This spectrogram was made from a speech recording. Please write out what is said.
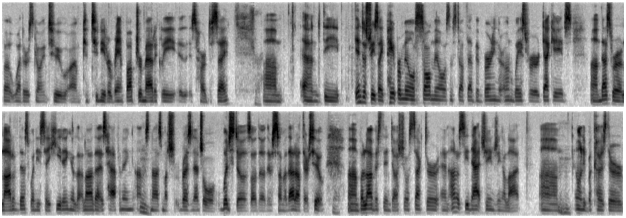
But whether it's going to um, continue to ramp up dramatically is, is hard to say. Sure. Um, and the industries like paper mills, sawmills, and stuff that have been burning their own waste for decades. Um, that's where a lot of this, when you say heating, a lot of that is happening. Um, mm. It's not as much residential wood stoves, although there's some of that out there too. Right. Um, but a lot of it's the industrial sector, and honestly, that changing a lot um, mm-hmm. only because they're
